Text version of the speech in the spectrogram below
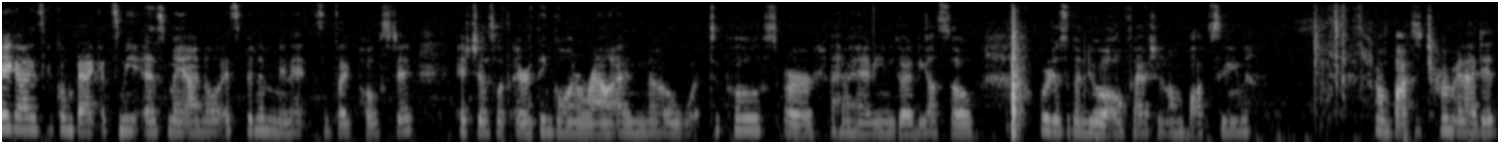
Hey guys, welcome back. It's me, Esme. I know it's been a minute since I posted. It's just with everything going around, I know what to post or I haven't had any good ideas. So we're just going to do an old-fashioned unboxing from BoxyCharm. And I did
